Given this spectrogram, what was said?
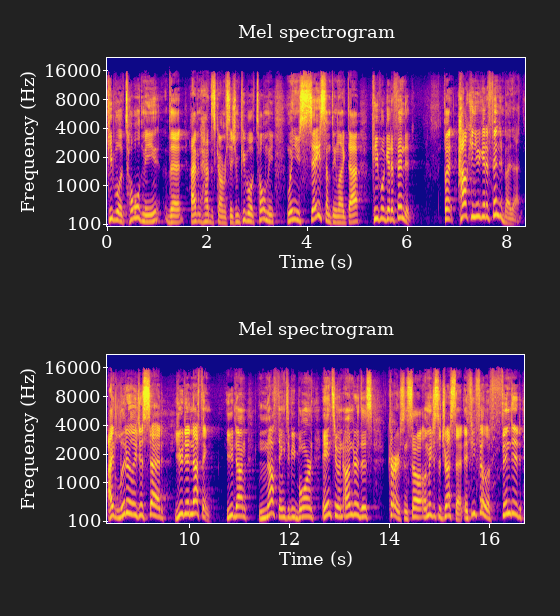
people have told me that I haven't had this conversation, people have told me when you say something like that, people get offended. But how can you get offended by that? I literally just said, You did nothing. You done nothing to be born into and under this curse. And so let me just address that. If you feel offended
